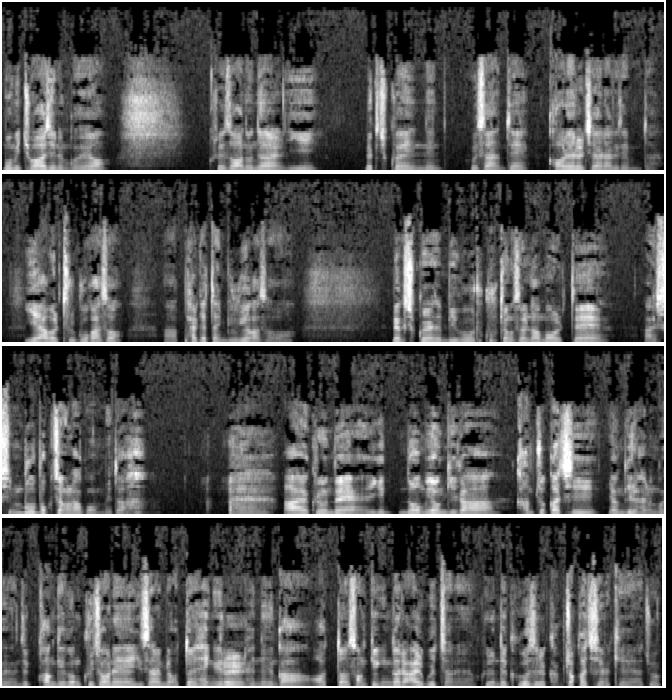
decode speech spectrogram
몸이 좋아지는 거예요. 그래서 어느 날 이 멕시코에 있는 의사한테 거래를 제안하게 됩니다. 이 약을 들고 가서 아, 팔겠다 미국에 가서 멕시코에서 미국으로 국경선을 넘어올 때 아, 신부 복장을 하고 옵니다. 아, 그런데 이게 너무 연기가 감쪽같이 연기를 하는 거예요. 근데 관객은 그 전에 이 사람이 어떤 행위를 했는가, 어떤 성격인가를 알고 있잖아요. 그런데 그것을 감쪽같이 이렇게 아주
